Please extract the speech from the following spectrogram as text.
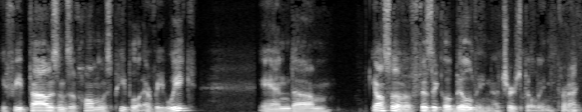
You feed thousands of homeless people every week, and um, you also have a physical building, a church building, correct?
